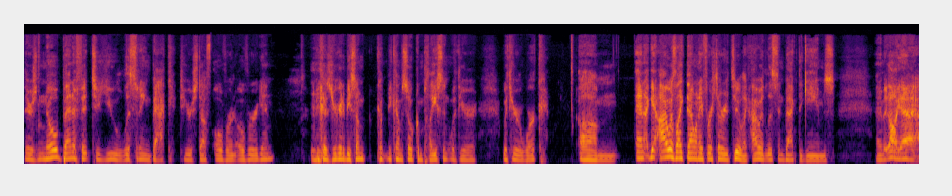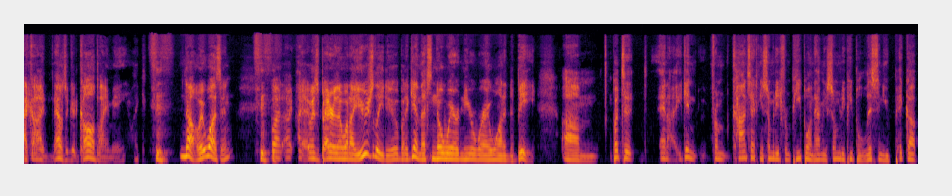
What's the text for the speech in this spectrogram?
there's no benefit to you listening back to your stuff over and over again Mhm. because you're going to be some become so complacent with your with your work um and again i was like that when i first started too like i would listen back to games and I'd be like oh yeah i got that was a good call by me. Like no it wasn't but I, I, it was better than what i usually do but again that's nowhere near where i wanted to be. Um but to and again from contacting so many different people and having so many people listen you pick up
